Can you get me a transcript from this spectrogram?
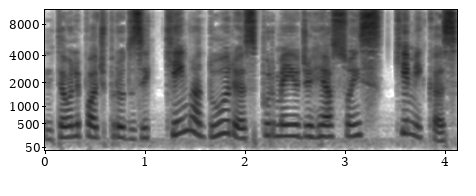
Então ele pode produzir queimaduras por meio de reações químicas.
